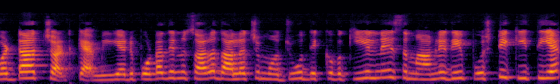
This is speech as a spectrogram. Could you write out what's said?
ਵੱਡਾ ਝਟਕਾ ਹੈ। ਮੀਡੀਆ ਰਿਪੋਰਟਾਂ ਦੇ ਅਨੁਸਾਰ ਅਦਾਲਤ 'ਚ ਮੌਜੂਦ ਇੱਕ ਵਕੀਲ ਨੇ ਇਸ ਮਾਮਲੇ ਦੀ ਪੁਸ਼ਟੀ ਕੀਤੀ ਹੈ।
